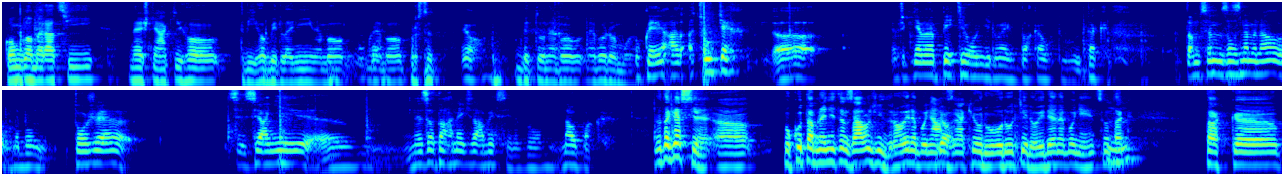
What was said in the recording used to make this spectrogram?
konglomerací, než nějakého tvýho bydlení nebo, okay. nebo prostě jo. bytu nebo, nebo domu. OK, a, a co u těch, uh, řekněme, pětihodinových blackoutů, tak tam jsem zaznamenal, nebo to, že si, si ani uh, nezatáhneš závisy, nebo naopak. No tak jasně, uh, pokud tam není ten záložní droj, nebo nějak, z nějakého důvodu ti dojde, nebo nic, no mm-hmm. tak, tak uh,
